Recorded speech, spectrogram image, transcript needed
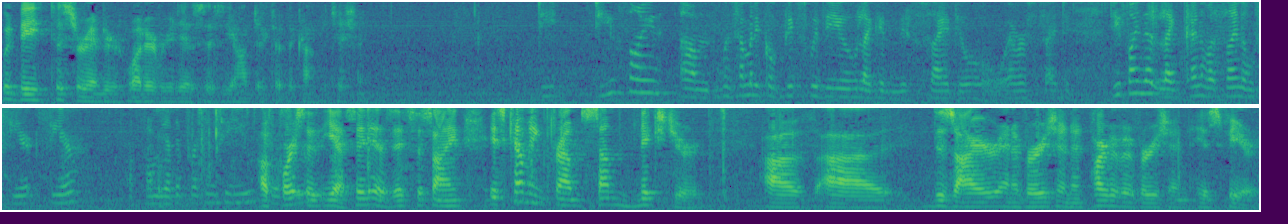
would be to surrender whatever it is is the object of the competition. Do you, do you find um, when somebody competes with you, like in this society or whatever society, do you find that like kind of a sign of fear, fear from the other person to you? Of course, it, yes, it is. It's a sign. It's coming from some mixture of uh, desire and aversion, and part of aversion is fear.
